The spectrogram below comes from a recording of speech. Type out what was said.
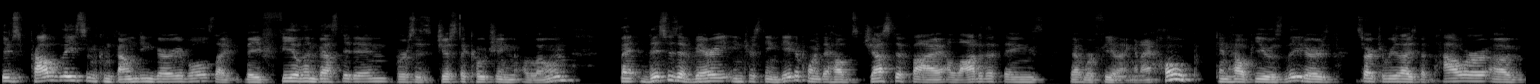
there's probably some confounding variables, like they feel invested in versus just the coaching alone. But this was a very interesting data point that helps justify a lot of the things that we're feeling. And I hope can help you as leaders start to realize the power of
